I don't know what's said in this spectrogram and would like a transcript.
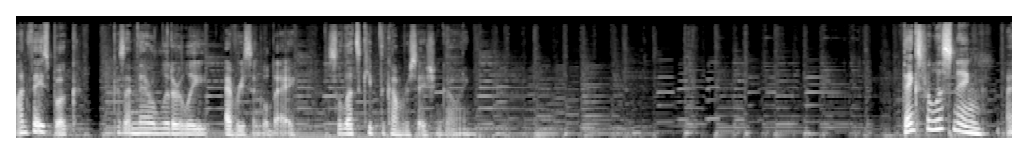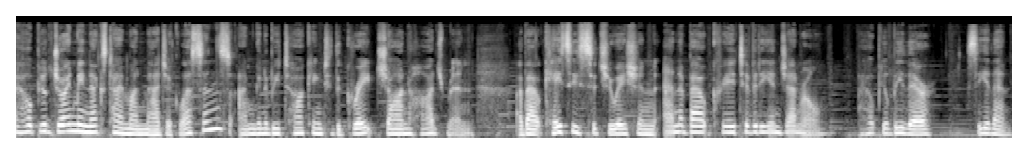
on Facebook because I'm there literally every single day. So let's keep the conversation going. Thanks for listening. I hope you'll join me next time on Magic Lessons. I'm going to be talking to the great John Hodgman about Casey's situation and about creativity in general. I hope you'll be there. See you then.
